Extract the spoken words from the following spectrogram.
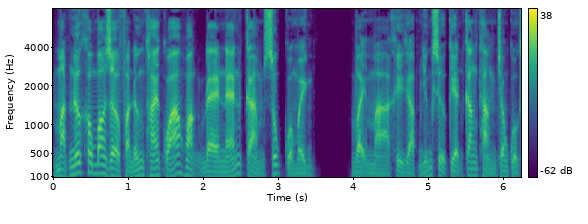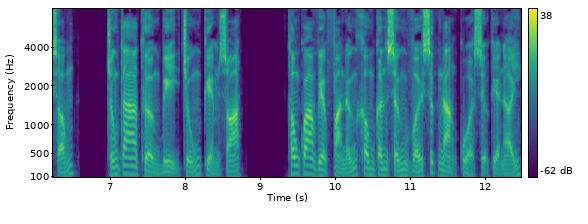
Mặt nước không bao giờ phản ứng thái quá hoặc đè nén cảm xúc của mình. Vậy mà khi gặp những sự kiện căng thẳng trong cuộc sống, chúng ta thường bị chúng kiểm soát thông qua việc phản ứng không cân xứng với sức nặng của sự kiện ấy.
